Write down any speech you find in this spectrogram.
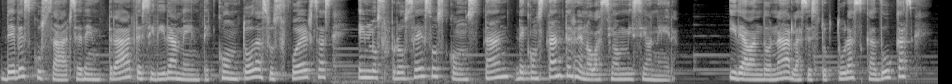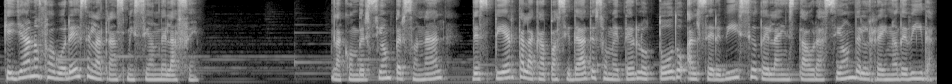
debe excusarse de entrar decididamente con todas sus fuerzas en los procesos de constante renovación misionera y de abandonar las estructuras caducas que ya no favorecen la transmisión de la fe. La conversión personal despierta la capacidad de someterlo todo al servicio de la instauración del reino de vida.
